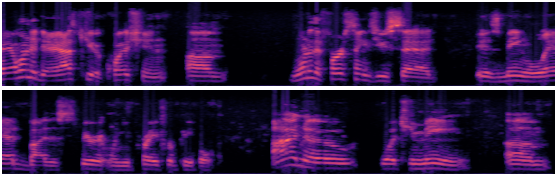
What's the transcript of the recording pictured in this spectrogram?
Hey, I wanted to ask you a question. Um, one of the first things you said is being led by the Spirit when you pray for people. I know what you mean, um,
